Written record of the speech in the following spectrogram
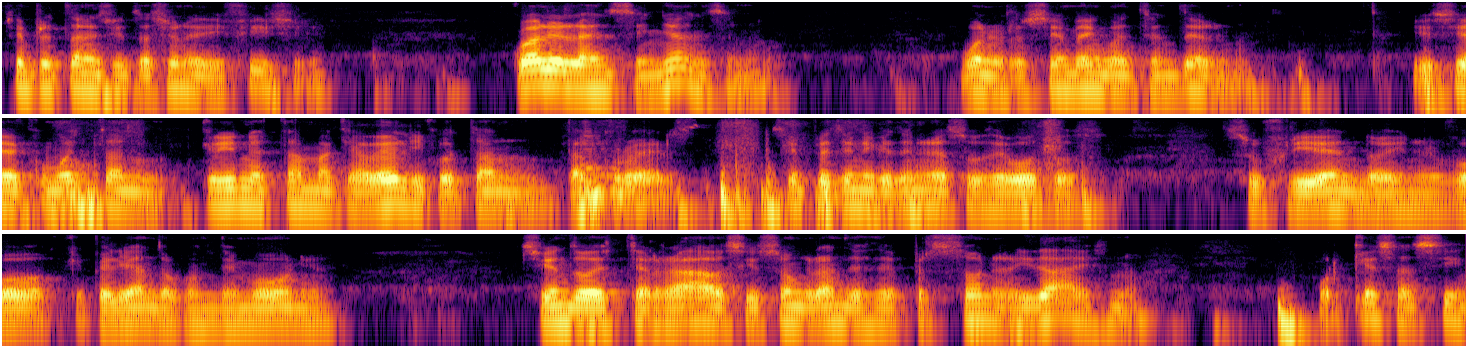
Siempre están en situaciones difíciles. ¿Cuál es la enseñanza? No? Bueno, recién vengo a entender, ¿no? Y decía, como es tan, Krishna es tan maquiavélico, tan, tan cruel, siempre tiene que tener a sus devotos sufriendo ahí en el bosque, peleando con demonios, siendo desterrados y son grandes de personalidades, ¿no? ¿Por qué es así?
